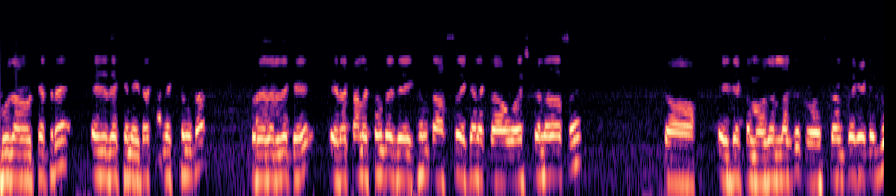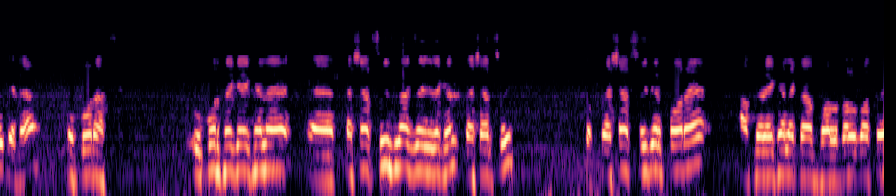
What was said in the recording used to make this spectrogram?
বোঝানোর ক্ষেত্রে, এই যে দেখেন, এটা কানেকশনটা দেখে এটা কানেকশনটা যে এখানটা আসছে এখানে একটা ওয়েস্টার্নার আছে। তো এই যে একটা নজর লাগছে, তো ওয়েস্টার্ন থেকে কিন্তু এটা উপর আছে। উপর থেকে এখানে প্রেশার সুইচ লাগছে, এই দেখেন প্রেশার সুইচ তো প্রেশার সুইচের পরে আপনার এখানে একটা বল বাল্ব আছে।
